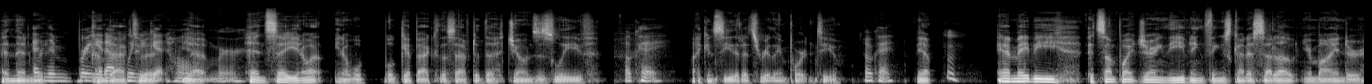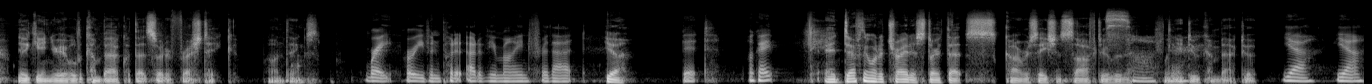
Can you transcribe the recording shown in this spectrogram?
and then And then bring it up when you it. get home or- and say, you know what, you know, we'll we'll get back to this after the Joneses leave. Okay. I can see that it's really important to you. Okay. Yep. Hmm. And maybe at some point during the evening, things kind of settle out in your mind, or again, you're able to come back with that sort of fresh take on things. Right. Or even put it out of your mind for that Yeah. bit. Okay. And definitely want to try to start that conversation softer, Softer. when you do come back to it. Yeah. Yeah.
